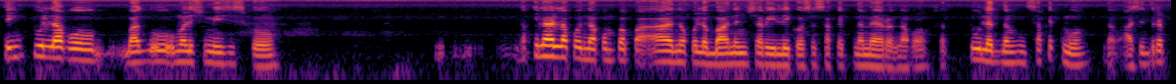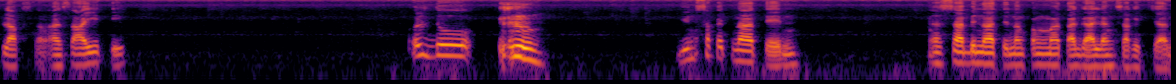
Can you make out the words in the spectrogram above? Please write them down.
thankful ako bago umalis yung misis ko. Nakilala ko na kung paano ko labanan yung sarili ko sa sakit na meron ako. Sa tulad ng sakit mo, ng acid reflux, ng anxiety. Although, yung sakit natin, nasasabi natin ng pangmatagalang sakit yan.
